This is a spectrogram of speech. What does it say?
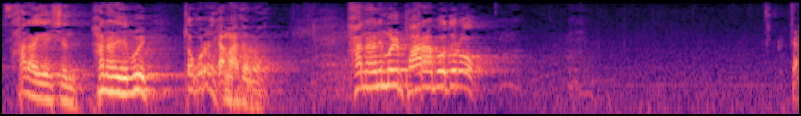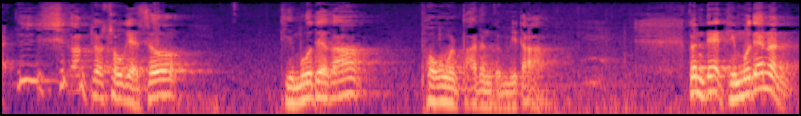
살아계신 하나님을 쪽으로 향하도록 하나님을 바라보도록 자, 이 시간표 속에서 디모데가 복음을 받은 겁니다. 그런데 디모데는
